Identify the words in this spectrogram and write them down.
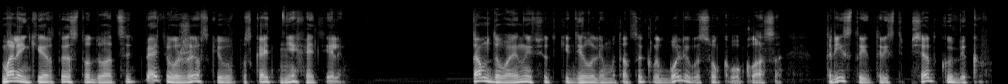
маленький РТ-125 в Ижевске выпускать не хотели. Там до войны все-таки делали мотоциклы более высокого класса, 300 и 350 кубиков.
